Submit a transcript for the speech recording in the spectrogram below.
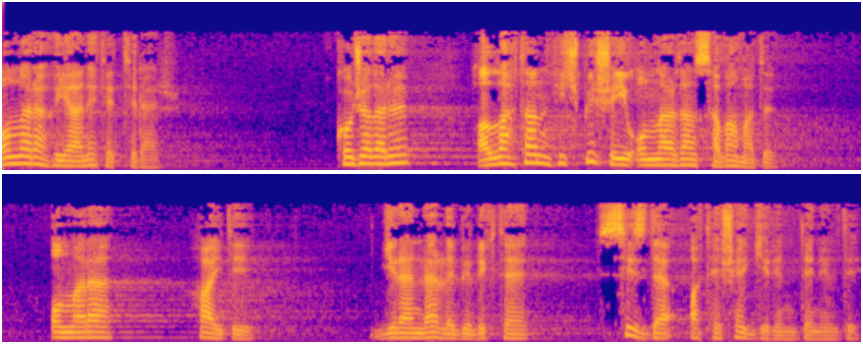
Onlara hıyanet ettiler. Kocaları Allah'tan hiçbir şeyi onlardan savamadı. Onlara haydi girenlerle birlikte siz de ateşe girin denildi.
